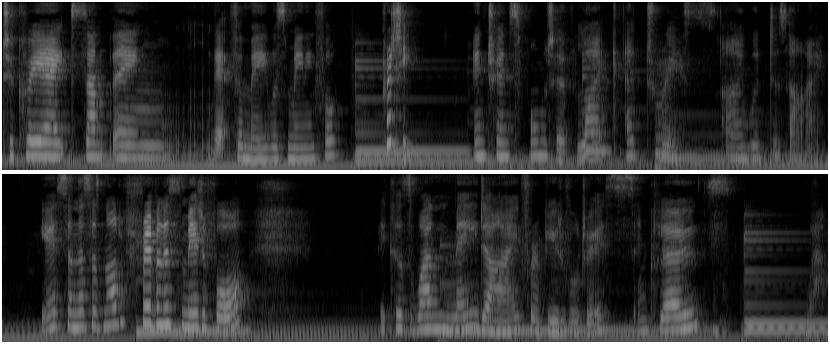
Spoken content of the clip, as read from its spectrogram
to create something that for me was meaningful, pretty, and transformative, like a dress I would design. Yes, and this is not a frivolous metaphor because one may die for a beautiful dress and clothes. Well,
